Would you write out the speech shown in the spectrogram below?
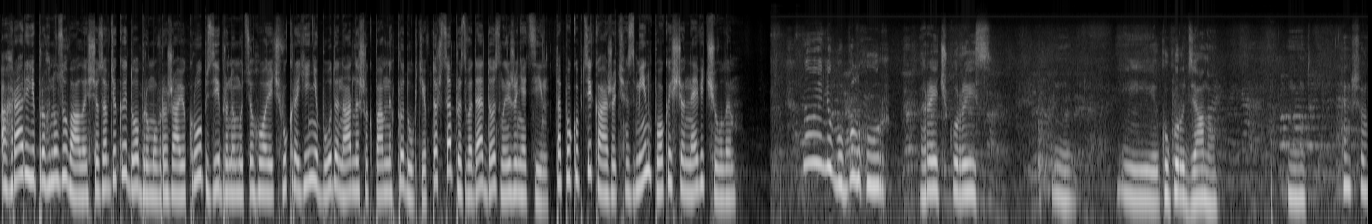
Аграрії прогнозували, що завдяки доброму врожаю круп, зібраному цьогоріч в Україні буде надлишок певних продуктів, тож це призведе до зниження цін. Та покупці кажуть, змін поки що не відчули. Ну, любу булгур, гречку, рис і кукурудзяну. От. Так що,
